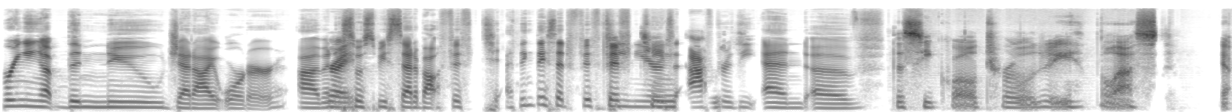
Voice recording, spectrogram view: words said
bringing up the new Jedi Order. Um, and Right. it's supposed to be set about 15, I think they said 15, 15 years after the end of the sequel trilogy, the last. Yeah.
